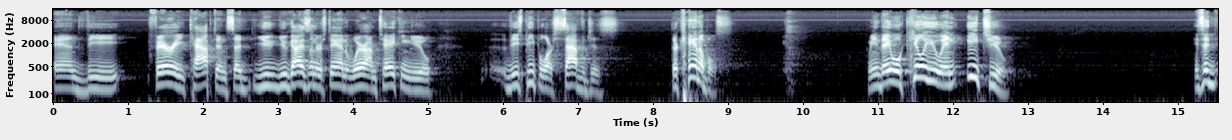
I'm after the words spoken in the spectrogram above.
And the ferry captain said, you, you guys understand where I'm taking you. These people are savages, they're cannibals. I mean, they will kill you and eat you. He said,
